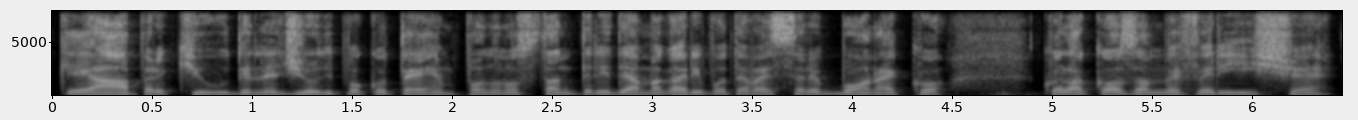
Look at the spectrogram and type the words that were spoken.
che apre e chiude nel giro di poco tempo, nonostante l'idea magari poteva essere buona. Ecco, quella cosa a me ferisce.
